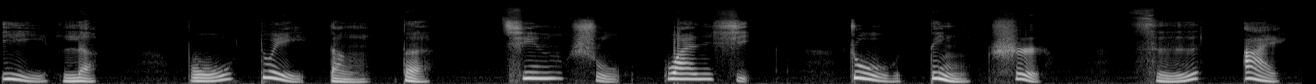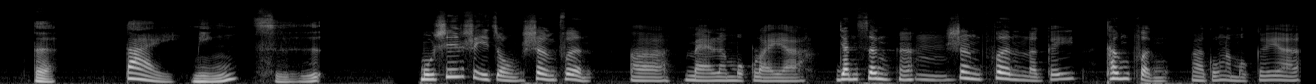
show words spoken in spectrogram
义了不对等的亲属关系，注定是慈爱的代名词。 Mù xin là một种thân phận, à, mẹ là một loại à, danh xưng ha. ừ. Thân phận là cái thân phận và cũng là một cái à,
